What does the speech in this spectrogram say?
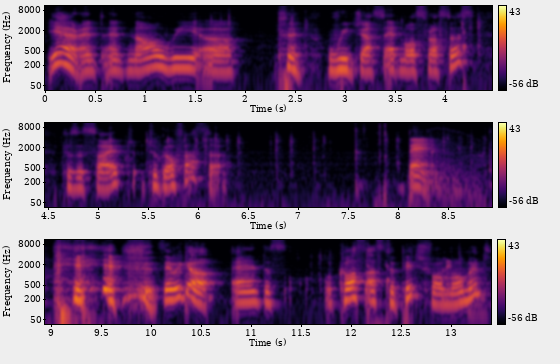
Yeah, and, and now we uh, we just add more thrusters to the side to go faster. Bam. there we go. And this caused us to pitch for a moment.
